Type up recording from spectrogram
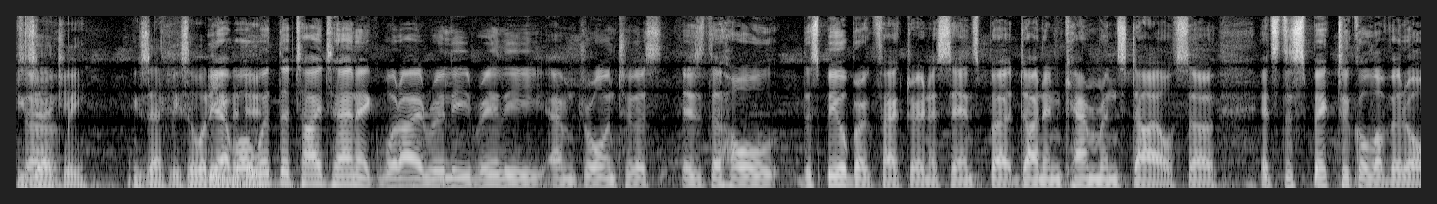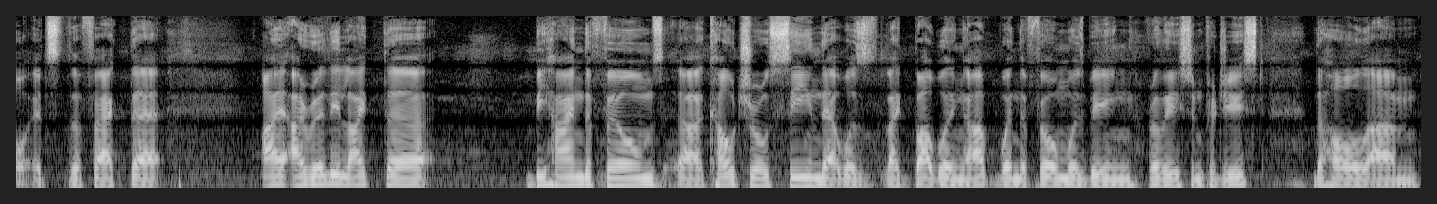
Exactly, exactly. So what are yeah, you gonna well, do? with the Titanic, what I really, really am drawn to is, is the whole the Spielberg factor in a sense, but done in Cameron style. So it's the spectacle of it all. It's the fact that I, I really like the behind the film's uh, cultural scene that was like bubbling up when the film was being released and produced. The whole um,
